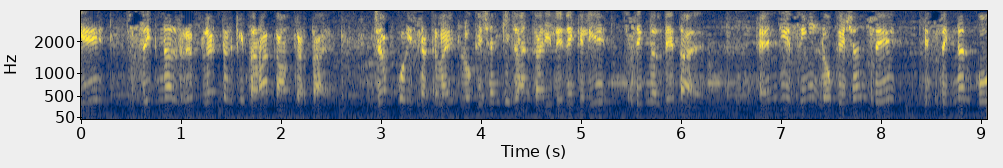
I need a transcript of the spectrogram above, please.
ये सिग्नल रिफ्लेक्टर की तरह काम करता है। जब कोई सैटेलाइट लोकेशन की जानकारी लेने के लिए सिग्नल देता है एनजीसी लोकेशन से इस सिग्नल को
